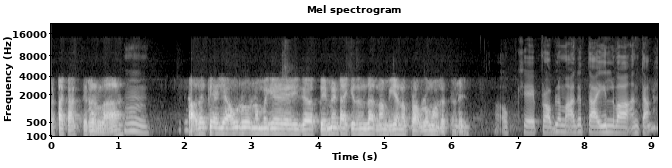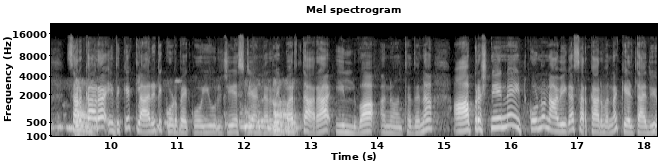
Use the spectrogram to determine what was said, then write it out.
ಕಟ್ಟಕ್ ಆಗ್ತಿರಲ್ಲ ಅದಕ್ಕೆ ಅವರು ನಮಗೆ ಈಗ ಪೇಮೆಂಟ್ ಹಾಕಿದ್ರಿಂದ ನಮ್ಗೆ ಏನೋ ಪ್ರಾಬ್ಲಮ್ ಆಗತ್ತೆ ಓಕೆ ಪ್ರಾಬ್ಲಮ್ ಆಗುತ್ತಾ ಇಲ್ವಾ ಅಂತ. ಸರ್ಕಾರ ಇದಕ್ಕೆ ಕ್ಲಾರಿಟಿ ಕೊಡಬೇಕು. ಇವರು ಜಿ ಎಸ್ ಟಿ ಅಂಡರಲ್ಲಿ ಬರ್ತಾರಾ ಇಲ್ವಾ ಅನ್ನೋವಂಥದ್ದನ್ನ ಆ ಪ್ರಶ್ನೆಯನ್ನೇ ಇಟ್ಕೊಂಡು ನಾವೀಗ ಸರ್ಕಾರವನ್ನ ಕೇಳ್ತಾ ಇದ್ವಿ.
